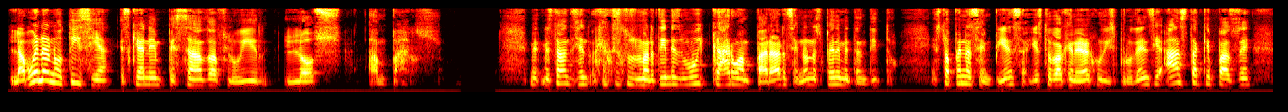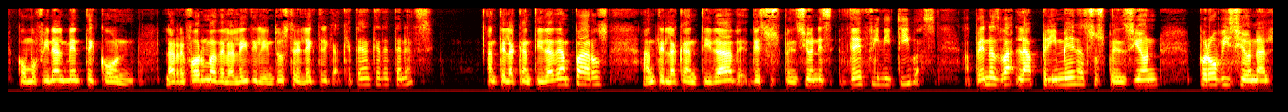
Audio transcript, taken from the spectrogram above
la buena noticia es que han empezado a fluir los amparos. Me, estaban diciendo, Jesús Martín, es muy caro ampararse. No, no, espérenme tantito. Esto apenas empieza y esto va a generar jurisprudencia hasta que pase, como finalmente con la reforma de la ley de la industria eléctrica, que tengan que detenerse ante la cantidad de amparos, ante la cantidad de suspensiones definitivas. Apenas va la primera suspensión provisional.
